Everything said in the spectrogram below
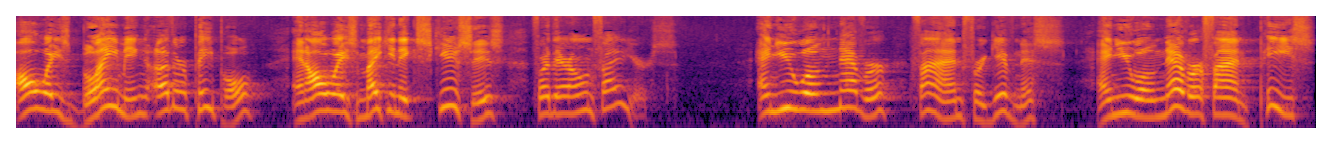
always blaming other people and always making excuses for their own failures. And you will never find forgiveness and you will never find peace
